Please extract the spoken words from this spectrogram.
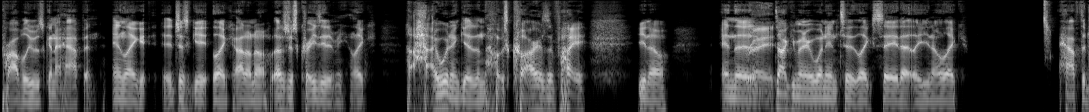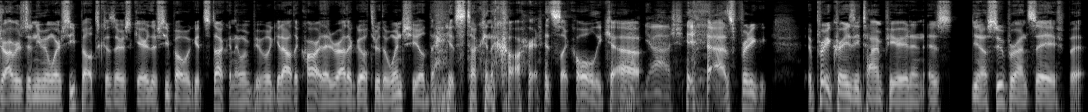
probably was going to happen. And like it just get like i don't know. That was just crazy to me. Like i wouldn't get in those cars if i you know. And the Right. documentary went into like say that like, you know like half the drivers didn't even wear seatbelts because they were scared their seatbelt would get stuck and they wouldn't be able to get out of the car. They'd rather go through the windshield than get stuck in the car. And it's like, holy oh cow. my gosh. yeah, it's pretty, a pretty crazy time period and is, you know, super unsafe. But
